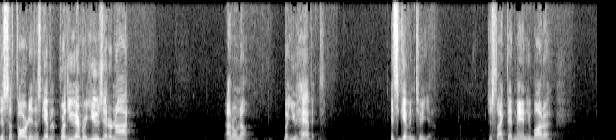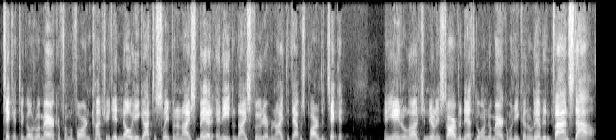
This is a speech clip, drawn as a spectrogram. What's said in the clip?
this authority that's given. Whether you ever use it or not, I don't know. But you have it. It's given to you. Just like that man who bought a ticket to go to America from a foreign country. He didn't know he got to sleep in a nice bed and eat nice food every night, that that was part of the ticket. And he ate a lunch and nearly starved to death going to America when he could have lived in fine style.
